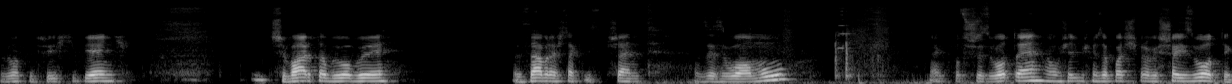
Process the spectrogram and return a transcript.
złoty 35. Czy warto byłoby zabrać taki sprzęt ze złomu? Jak po 3 zł, no musielibyśmy zapłacić prawie 6 zł.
